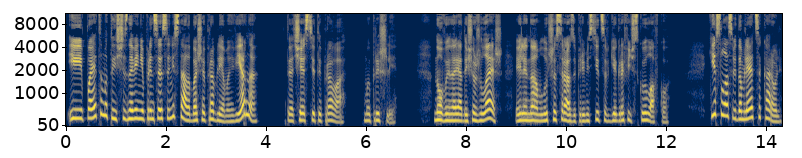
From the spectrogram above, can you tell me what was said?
И поэтому-то исчезновение принцессы не стало большой проблемой, верно? Ты отчасти ты права. Мы пришли. Новые наряды еще желаешь? Или нам лучше сразу переместиться в географическую лавку?» Кисло осведомляется король.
